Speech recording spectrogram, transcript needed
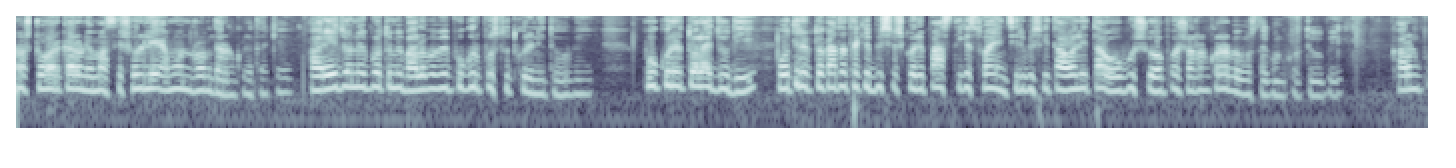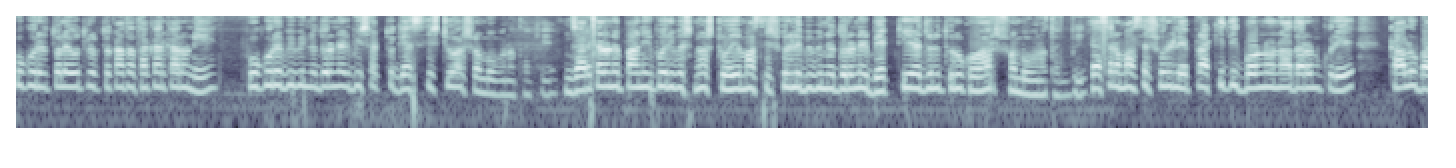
নষ্ট হওয়ার কারণে মাছের শরীরে এমন রং ধারণ করে থাকে। আর এই জন্যই প্রথমে ভালোভাবে পুকুর প্রস্তুত করে নিতে হবে। পুকুরের তলায় যদি অতিরিক্ত কাদা থাকে, বিশেষ করে পাঁচ থেকে ছয় ইঞ্চির বেশি, তাহলে তা অবশ্যই অপসারণ করার ব্যবস্থা গ্রহণ করতে হবে। কারণ পুকুরের তলায় অতিরিক্ত কাদা থাকার কারণে পুকুরে বিভিন্ন ধরনের বিষাক্ত গ্যাস সৃষ্টি হওয়ার সম্ভাবনা থাকে, যার কারণে পানির পরিবেশ নষ্ট হয়ে মাছের শরীরে বিভিন্ন ধরনের ব্যাকটেরিয়া জনিত রোগ হওয়ার সম্ভাবনা থাকবে। এছাড়া মাছের শরীরে প্রাকৃতিক বর্ণ না ধারণ করে কালো বা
